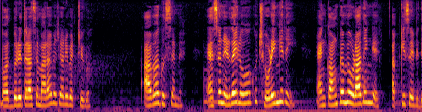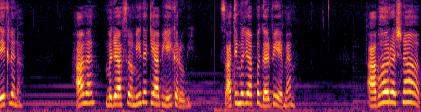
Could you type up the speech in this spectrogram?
बहुत बुरी तरह से मारा बेचारी बच्ची को। आभा गुस्से में, ऐसे निर्दयी लोगों को छोड़ेंगे नहीं एनकाउंटर में उड़ा देंगे, अब की से भी देख लेना। हाँ मैम, मुझे आपसे उम्मीद है कि आप यही करोगी। साथ ही मुझे आप पर गर्व भी है मैम। आभा और रचना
